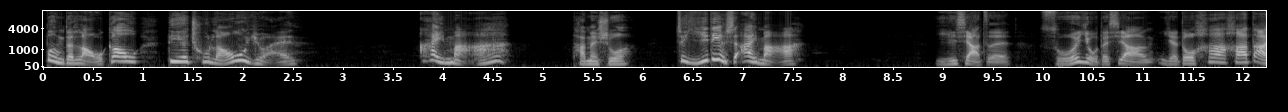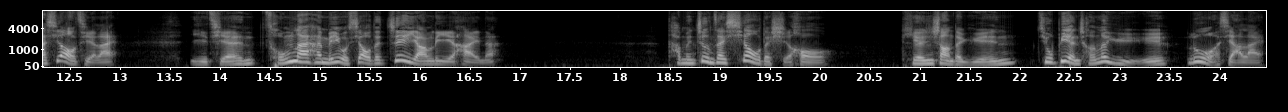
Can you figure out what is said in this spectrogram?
蹦得老高，跌出老远。艾玛，他们说：“这一定是艾玛。”一下子，所有的象也都哈哈大笑起来。以前从来还没有笑得这样厉害呢。他们正在笑的时候，天上的云就变成了雨落下来，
